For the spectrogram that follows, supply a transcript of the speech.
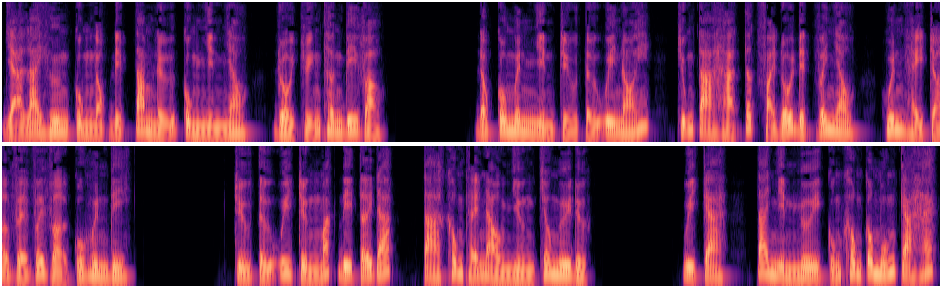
Dạ Lai Hương cùng Ngọc Điệp tam nữ cùng nhìn nhau, rồi chuyển thân đi vào. Độc Cô Minh nhìn Triệu Tử Uy nói, chúng ta hà tất phải đối địch với nhau, huynh hãy trở về với vợ của huynh đi. Triệu Tử Uy trừng mắt đi tới đáp, ta không thể nào nhường cho ngươi được. Uy ca, ta nhìn ngươi cũng không có muốn ca hát,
